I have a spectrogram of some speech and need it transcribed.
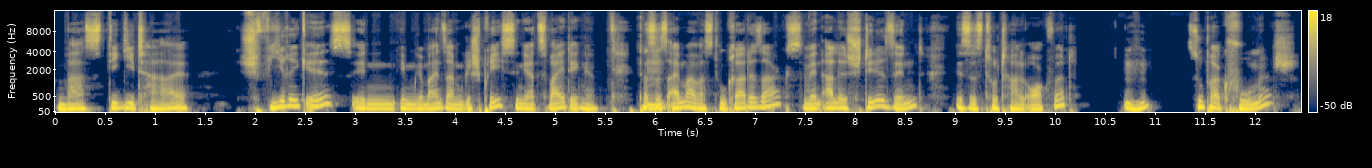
was digital schwierig ist in, im gemeinsamen Gespräch sind ja zwei Dinge. Das mhm. ist einmal, was du gerade sagst. Wenn alle still sind, ist es total awkward. Mhm super komisch.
